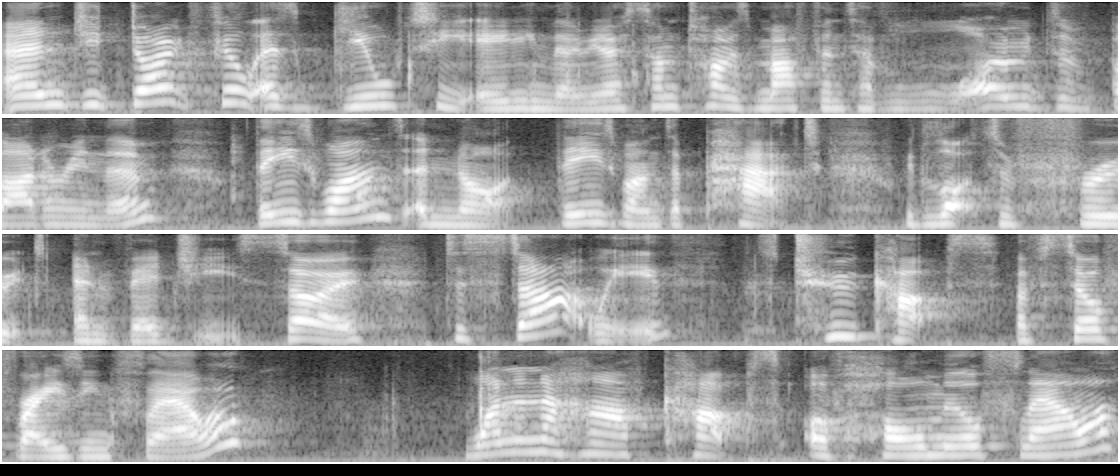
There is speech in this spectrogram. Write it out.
and you don't feel as guilty eating them. You know, sometimes muffins have loads of butter in them. These ones are not. These ones are packed with lots of fruit and veggies. So to start with, two cups of self-raising flour one and a half cups of wholemeal flour.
